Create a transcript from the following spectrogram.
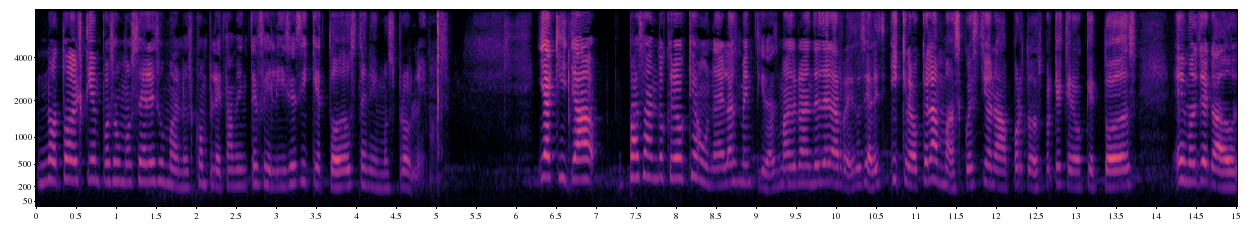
no todo el tiempo somos seres humanos completamente felices y que todos tenemos problemas. Y aquí ya pasando creo que a una de las mentiras más grandes de las redes sociales y creo que la más cuestionada por todos porque creo que todos hemos llegado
